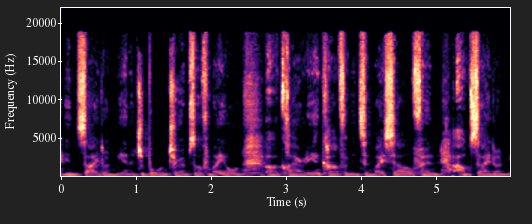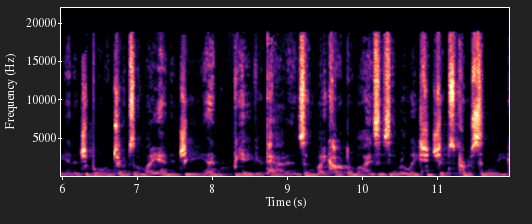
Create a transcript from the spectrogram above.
inside unmanageable in terms of my own uh, clarity and confidence in myself, and outside unmanageable in terms of my energy and behavior patterns and my compromises in relationships personally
